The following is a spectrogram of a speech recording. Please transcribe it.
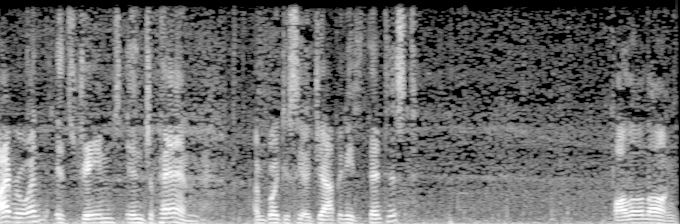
Hi everyone, it's James in Japan. I'm going to see a Japanese dentist. Follow along.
